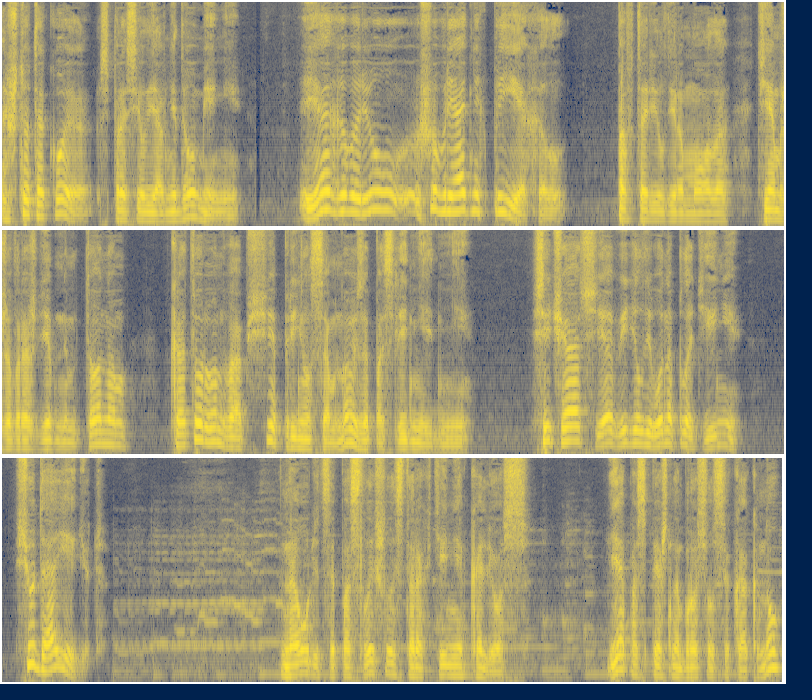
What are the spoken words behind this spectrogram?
«Что такое?» — спросил я в недоумении. «Я говорю, что врядник приехал», повторил Ермола тем же враждебным тоном, который он вообще принял со мной за последние дни. «Сейчас я видел его на плотине. Сюда едет». На улице послышалось тарахтение колес. Я поспешно бросился к окну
